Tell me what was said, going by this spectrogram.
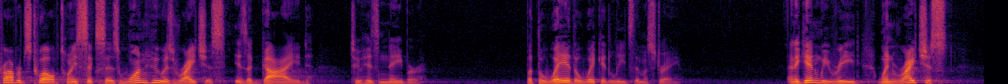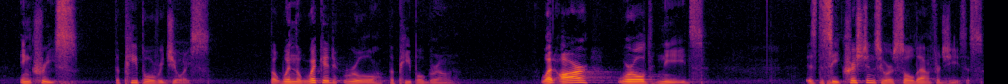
Proverbs 12, 26 says, One who is righteous is a guide to his neighbor, but the way of the wicked leads them astray. And again, we read, When righteous increase, the people rejoice. But when the wicked rule, the people groan. What our world needs is to see Christians who are sold out for Jesus.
